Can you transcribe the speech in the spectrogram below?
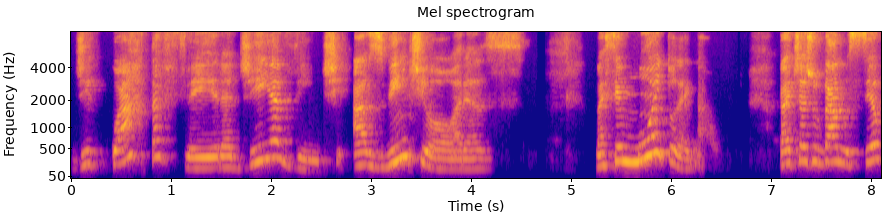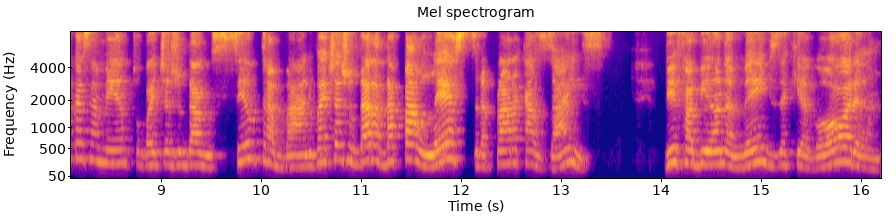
de quarta-feira, dia 20, às 20 horas, Vai ser muito legal. Vai te ajudar no seu casamento, vai te ajudar no seu trabalho, vai te ajudar a dar palestra para casais. Vi Fabiana Mendes aqui agora,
